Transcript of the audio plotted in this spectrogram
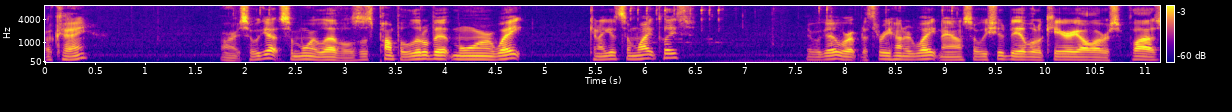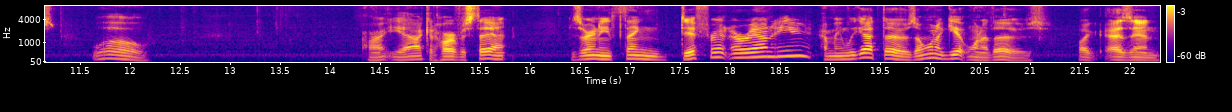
Okay. Alright, so we got some more levels. Let's pump a little bit more weight. Can I get some weight, please? There we go. We're up to 300 weight now, so we should be able to carry all our supplies. Whoa. Alright, yeah, I could harvest that. Is there anything different around here? I mean, we got those. I want to get one of those. Like, as in,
